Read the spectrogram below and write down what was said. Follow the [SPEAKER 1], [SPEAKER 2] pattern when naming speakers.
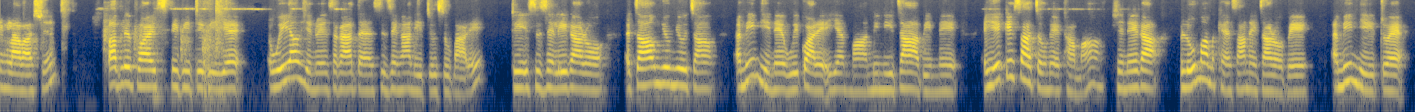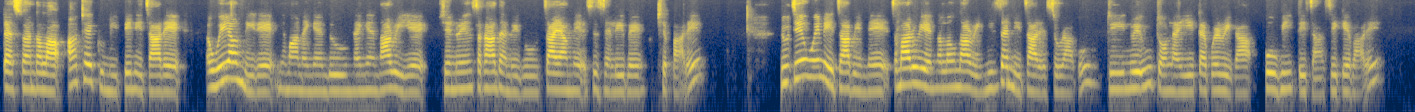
[SPEAKER 1] မင်္ဂလာပါရှင် Public Voice PPTV ရဲ့အဝေးရောက်ရင်တွင်စကားသံအစီအစဉ်ကနေကြိုဆိုပါရစေဒီအစီအစဉ်လေးကတော့အကြောင်းမျိုးမျိုးကြောင့်အမိမြေနဲ့ဝေးကွာတဲ့အရက်မှာနေနေကြရပေမဲ့အရေးကိစ္စကြုံတဲ့အခါမှာရင်တွေကဘလို့မှမခံစားနိုင်ကြတော့ပဲအမိမြေအတွက်တက်ဆွမ်းတလောက်အောက်ထက်ကူညီပေးနေကြတဲ့အဝေးရောက်နေတဲ့မြန်မာနိုင်ငံသူနိုင်ငံသားတွေရဲ့ရင်တွင်စကားသံတွေကိုကြားရမယ့်အစီအစဉ်လေးပဲဖြစ်ပါတယ် လူချင်းဝင်းနေကြပြီမဲ့ကျမတို့ရဲ့နှလုံးသားတွေနှီးစက်နေကြတယ်ဆိုတာကိုဒီຫນွေဥတော်လှန်ရေးတိုက်ပွဲတွေကပိုပြီးတေချာစေခဲ့ပါတယ်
